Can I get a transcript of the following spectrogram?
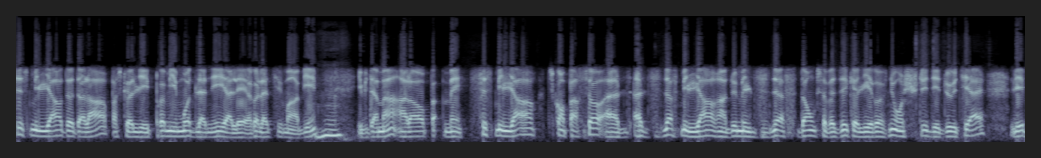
6 milliards de dollars parce que les premiers mois de l'année allaient relativement bien, mhm. évidemment. Alors, mais 6 milliards, compares ça à, à, 19 milliards en 2019. Donc, ça veut dire que les revenus ont chuté des deux tiers. Les,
